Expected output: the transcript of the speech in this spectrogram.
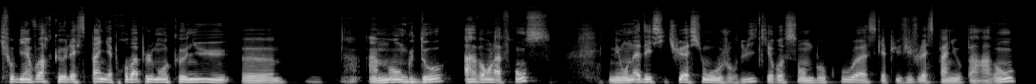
Il faut bien voir que l'Espagne a probablement connu euh, un manque d'eau avant la France. Mais on a des situations aujourd'hui qui ressemblent beaucoup à ce qu'a pu vivre l'Espagne auparavant.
